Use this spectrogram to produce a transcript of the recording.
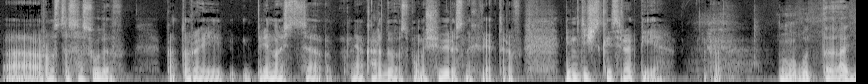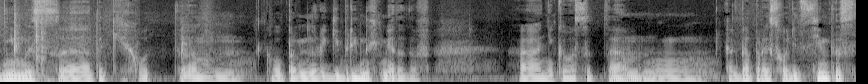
э, роста сосудов, который переносится к миокарду с помощью вирусных векторов. Генетическая терапия. Ну, вот одним из э, таких вот, э, как вы упомянули, гибридных методов – а, Николас, это когда происходит синтез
